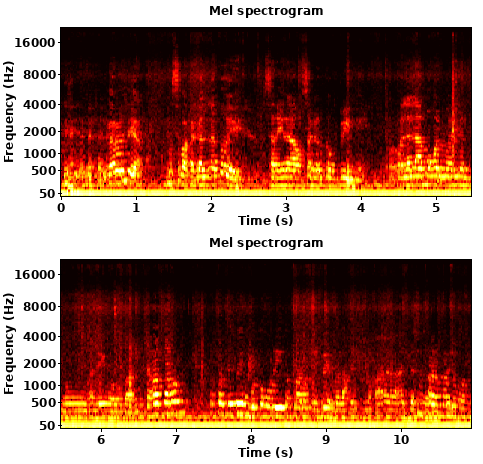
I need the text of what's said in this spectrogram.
Pero hindi ah, kasi matagal na to eh. Sanay na ako sa ganitong pain eh. Malalaman ko naman yan kung ano yung mga bakit. Tsaka parang napansin ko yung buto ko rito parang iba eh, malaki, naka-adjust na. Parang maluwang.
